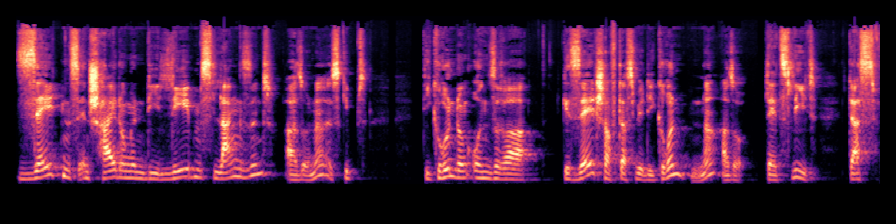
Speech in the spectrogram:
seltens Entscheidungen, die lebenslang sind. Also ne, es gibt die Gründung unserer Gesellschaft, dass wir die gründen. Ne? Also let's lead. Das,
